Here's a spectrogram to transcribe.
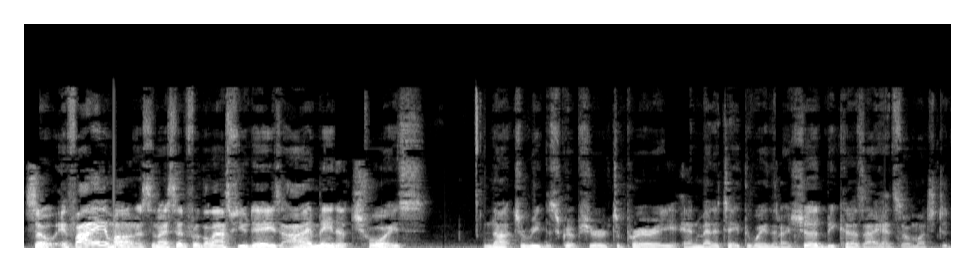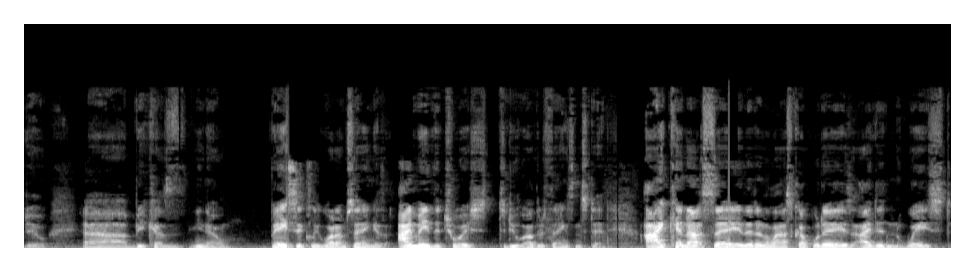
So if I am honest, and I said for the last few days, I made a choice not to read the scripture, to pray and meditate the way that I should because I had so much to do. Uh, because, you know, basically what I'm saying is I made the choice to do other things instead. I cannot say that in the last couple days I didn't waste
